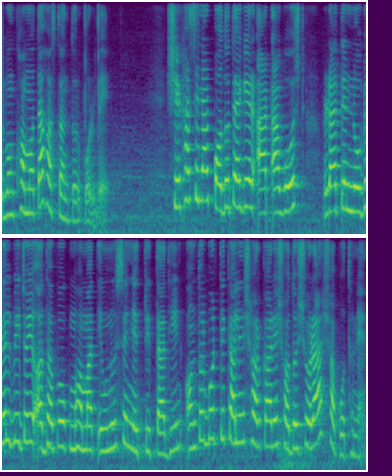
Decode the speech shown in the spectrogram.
এবং ক্ষমতা হস্তান্তর করবে। শেখ হাসিনার পদত্যাগের আট আগস্ট রাতে নোবেল বিজয়ী অধ্যাপক মোহাম্মদ ইউনুসের নেতৃত্বাধীন অন্তর্বর্তীকালীন সরকারের সদস্যরা শপথ নেন।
